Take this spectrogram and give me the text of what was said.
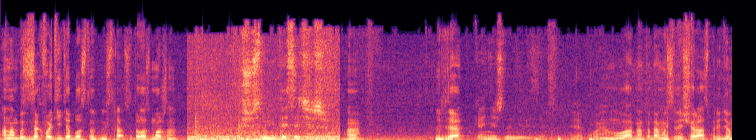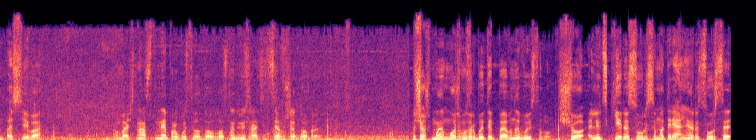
А нам бы захватить областную администрацию. Это возможно? Що смієтеся чи що? А? Нельзя? Звісно, нельзя. Я понял. Ну ладно, тогда мы в следующий раз придем. Спасибо. Ну, бачите, нас не пропустили до обласної адміністрації, це вже добре. Ну що ж, ми можемо зробити певний висновок, що людські ресурси, матеріальні ресурси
